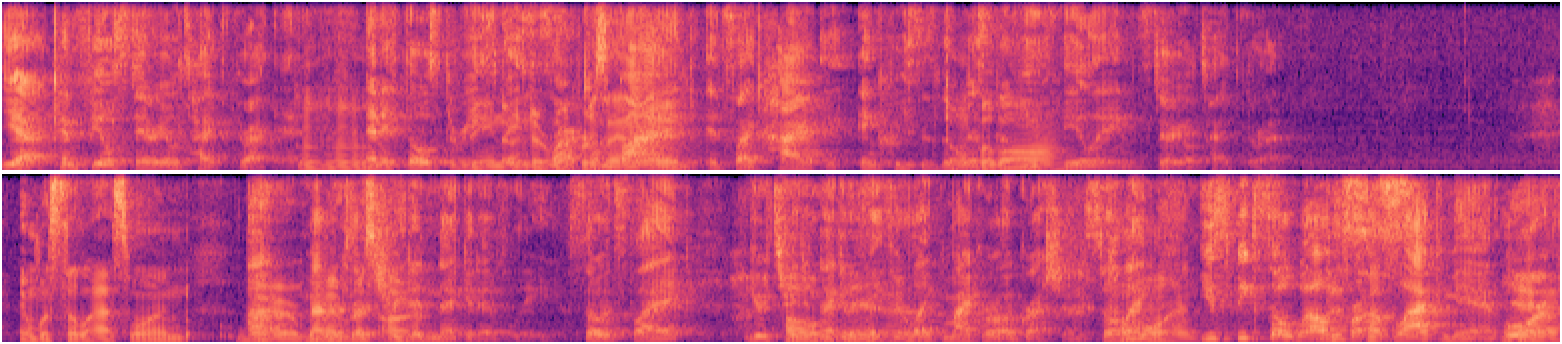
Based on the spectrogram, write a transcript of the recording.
Yeah, can feel stereotype threatened. Mm-hmm. And if those three Being spaces are combined, it's like higher it increases the risk belong. of you feeling stereotype threat. And what's the last one? Uh, Where um, members, members, are treated are... negatively. So it's like you're treated oh, negatively yeah. through like microaggressions. So Come like on. you speak so well this for is, a black man, or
